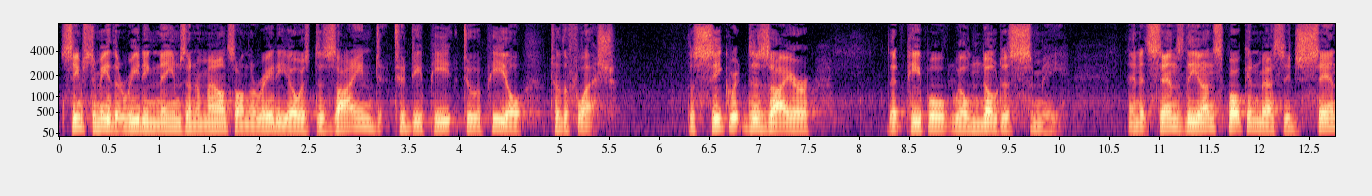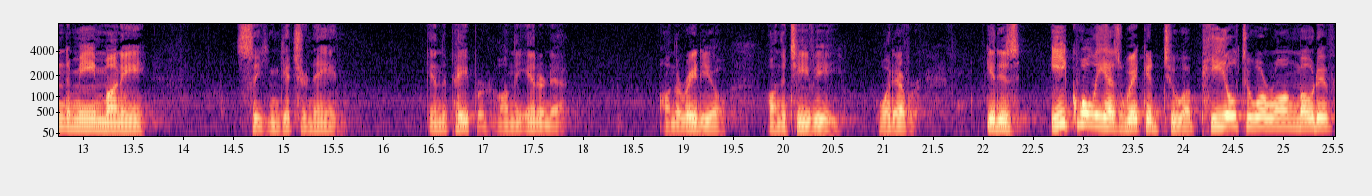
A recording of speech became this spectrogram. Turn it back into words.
Seems to me that reading names and amounts on the radio is designed to, de- to appeal to the flesh, the secret desire that people will notice me and it sends the unspoken message send me money so you can get your name in the paper, on the internet, on the radio, on the TV, whatever. It is equally as wicked to appeal to a wrong motive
